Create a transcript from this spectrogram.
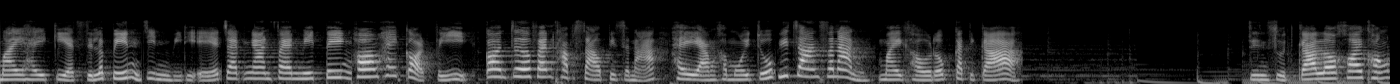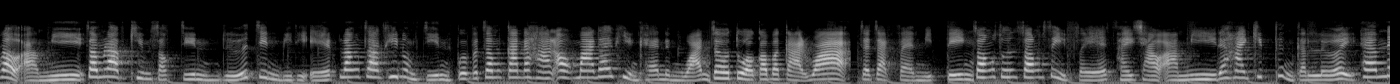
ไม่ให้เกียรติศิลปิน จิน BTS จัดงานแฟนมีตติ้งพร้อมให้กอดฟรี ก่อนเจอแฟนคลับสาวปริศนา พยายามขโมยจุ๊บวิจารณ์สนั่น ไม่เคารพกติกา สิ้นสุดการรอคอยของเราอามีสำหรับคิมซอกจิน หรือจิน BTS หลังจากที่หนุ่มจินเปลดประจำการทหารออกมาได้เพียงแค่หนึ่งวัน เจ้าตัวก็ประกาศว่าจะจัดแฟนมิทติ้ง 2024 เฟส ให้ชาวอามีได้ให้คิดถึงกันเลย แถมใน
